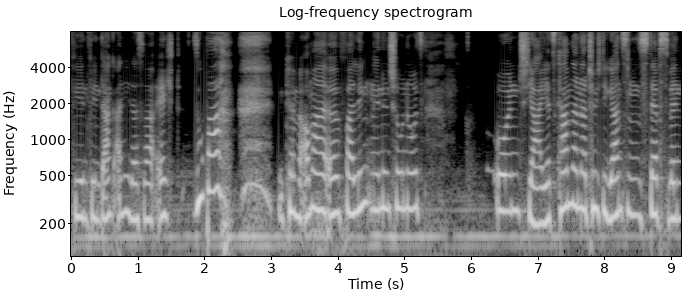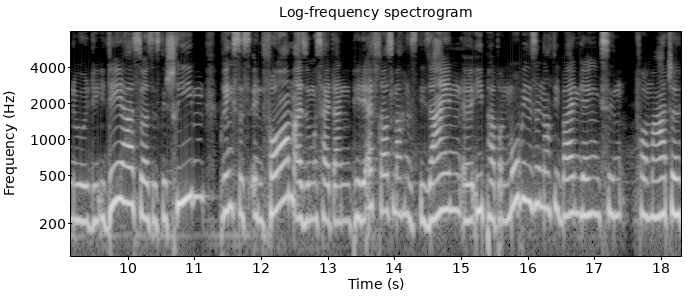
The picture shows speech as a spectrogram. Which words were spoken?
Vielen, vielen Dank, Anni, das war echt super. Die können wir auch mal äh, verlinken in den Show Notes. Und ja, jetzt kamen dann natürlich die ganzen Steps, wenn du die Idee hast, du hast es geschrieben, bringst es in Form, also musst halt dann PDF draus machen, das Design, äh, EPUB und Mobi sind noch die beiden gängigsten Formate.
